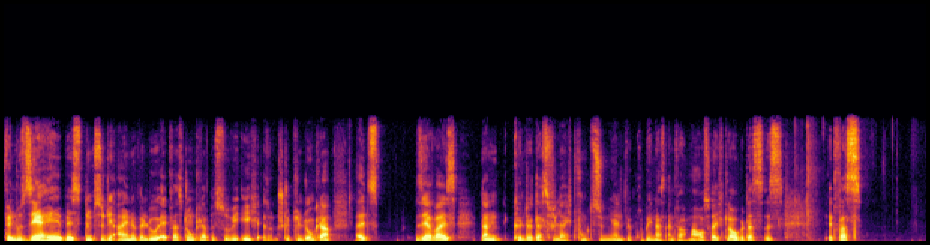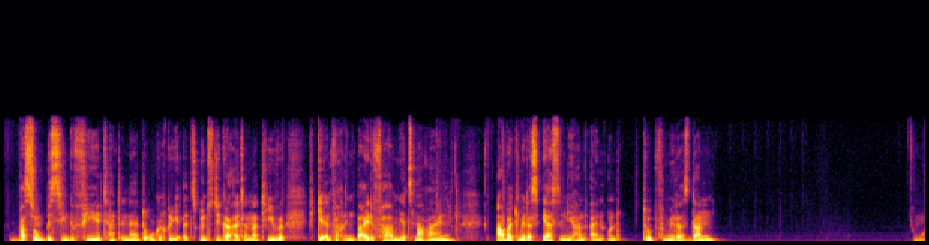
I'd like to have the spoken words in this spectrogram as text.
Wenn du sehr hell bist, nimmst du die eine. Wenn du etwas dunkler bist, so wie ich, also ein Stückchen dunkler, als sehr weiß, dann könnte das vielleicht funktionieren. Wir probieren das einfach mal aus, weil ich glaube, das ist etwas, was so ein bisschen gefehlt hat in der Drogerie als günstige Alternative. Ich gehe einfach in beide Farben jetzt mal rein, arbeite mir das erst in die Hand ein und tupfe mir das dann oh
